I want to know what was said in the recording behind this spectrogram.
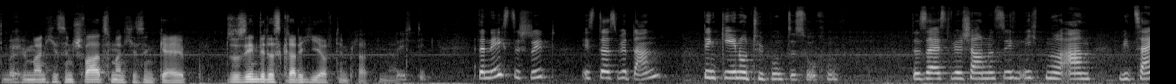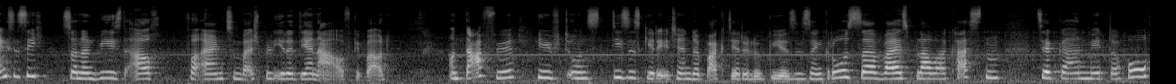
Zum Beispiel manche sind schwarz, manche sind gelb. So sehen wir das gerade hier auf den Platten. Ja. Richtig. Der nächste Schritt ist, dass wir dann den Genotyp untersuchen. Das heißt, wir schauen uns nicht nur an, wie zeigen sie sich, sondern wie ist auch vor allem zum Beispiel ihre DNA aufgebaut. Und dafür hilft uns dieses Gerät hier in der Bakteriologie. Es ist ein großer weiß-blauer Kasten, circa einen Meter hoch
